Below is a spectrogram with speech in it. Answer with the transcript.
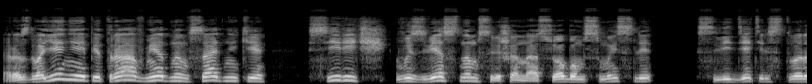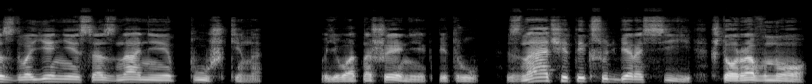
Раздвоение Петра в «Медном всаднике» Сирич в известном, совершенно особом смысле свидетельство раздвоения сознания Пушкина в его отношении к Петру, значит и к судьбе России, что равно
